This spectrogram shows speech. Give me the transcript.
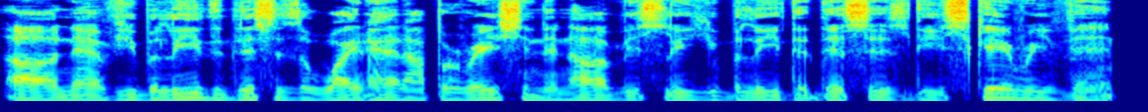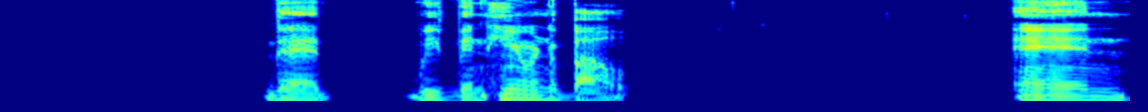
Uh, now, if you believe that this is a white hat operation, then obviously you believe that this is the scary event that we've been hearing about. And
